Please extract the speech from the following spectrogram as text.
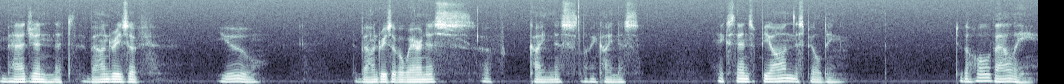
imagine that the boundaries of you, the boundaries of awareness, kindness, loving kindness, extends beyond this building to the whole valley,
